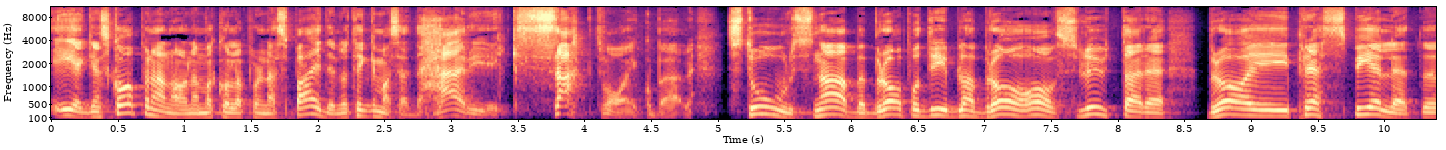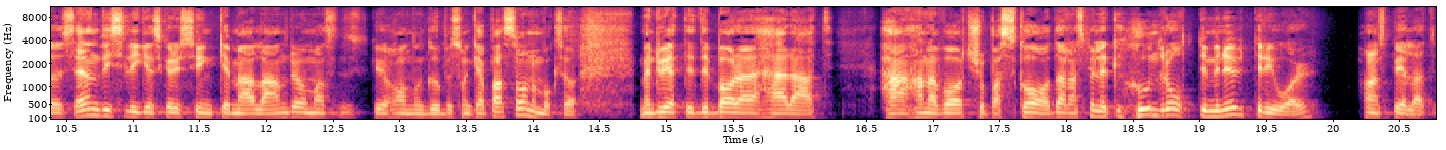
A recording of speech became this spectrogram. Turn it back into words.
egenskaperna han har när man kollar på den här spidern. Då tänker man så här, det här är ju exakt vad AIK behöver. Stor, snabb, bra på att dribbla, bra avslutare, bra i pressspelet. Sen visserligen ska det synka med alla andra om man ska ju ha någon gubbe som kan passa honom också. Men du vet, det är bara det här att han, han har varit så pass skadad. Han spelar 180 minuter i år. Har han spelat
